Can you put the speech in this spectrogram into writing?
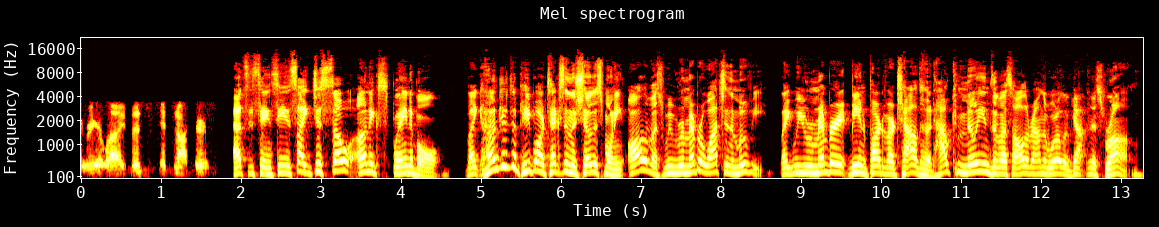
I realized it's it's not true. That's insane. See, it's like just so unexplainable. Like hundreds of people are texting the show this morning. All of us, we remember watching the movie. Like we remember it being a part of our childhood. How can millions of us all around the world have gotten this wrong?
